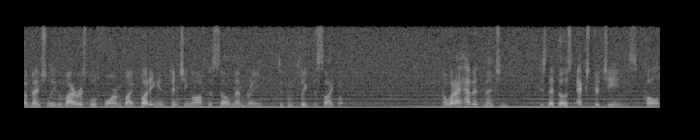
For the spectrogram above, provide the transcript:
eventually the virus will form by budding and pinching off the cell membrane to complete the cycle. Now what I haven't mentioned is that those extra genes called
